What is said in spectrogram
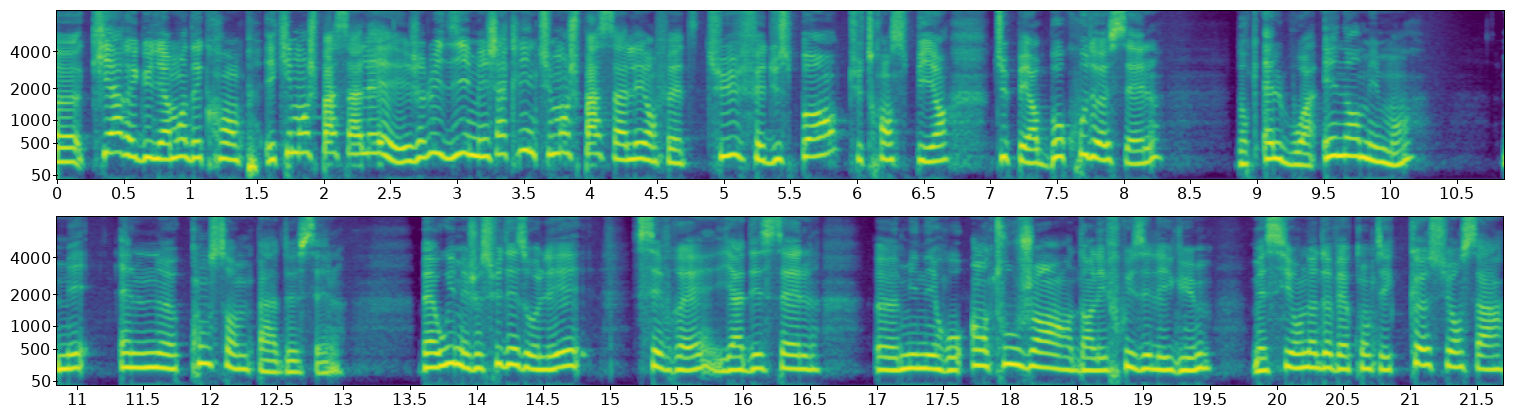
euh, qui a régulièrement des crampes et qui mange pas salé. Et je lui dis, mais Jacqueline, tu manges pas salé en fait. Tu fais du sport, tu transpires, tu perds beaucoup de sel. Donc elle boit énormément, mais elle ne consomme pas de sel. Ben oui, mais je suis désolée, c'est vrai, il y a des sels euh, minéraux en tout genre dans les fruits et légumes, mais si on ne devait compter que sur ça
